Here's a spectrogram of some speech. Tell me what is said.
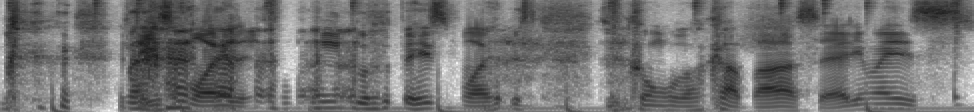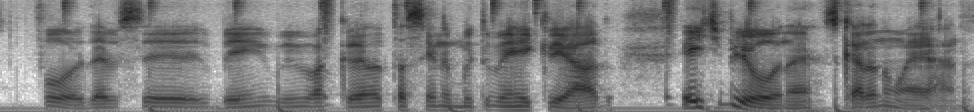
tem spoilers, tem spoilers de como vai acabar a série, mas pô, deve ser bem, bem bacana, tá sendo muito bem recriado. HBO, né? Os caras não erram, né?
